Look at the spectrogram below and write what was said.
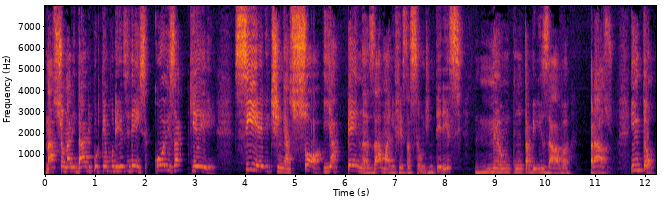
nacionalidade por tempo de residência, coisa que, se ele tinha só e apenas a manifestação de interesse, não contabilizava prazo. Então,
